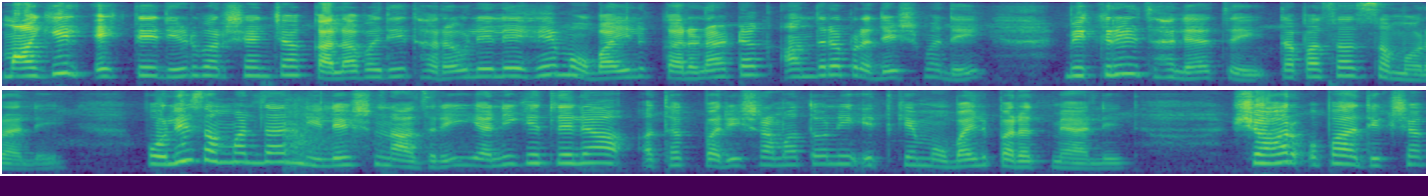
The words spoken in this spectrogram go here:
मागील एक ते दीड वर्षांच्या कालावधीत हरवलेले हे मोबाईल कर्नाटक आंध्र प्रदेशमध्ये विक्री झाल्याचे तपासात समोर आले. पोलीस अंमलदार निलेश नाझरे यांनी घेतलेल्या अथक परिश्रमातून इतके मोबाईल परत मिळालेत. शहर उपअधीक्षक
